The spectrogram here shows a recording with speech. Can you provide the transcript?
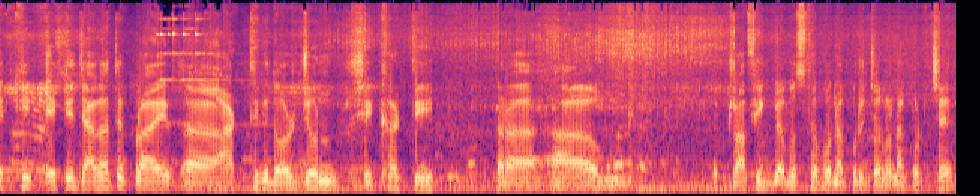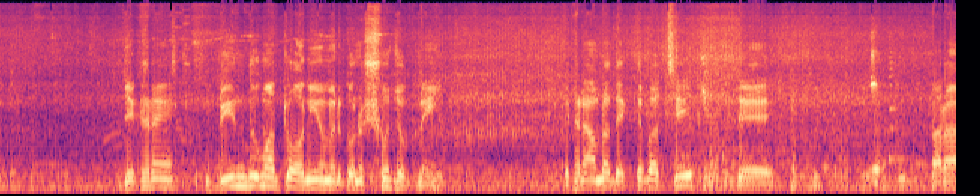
একটি একটি জায়গাতে প্রায় আট থেকে দশজন শিক্ষার্থী তারা ট্রাফিক ব্যবস্থাপনা পরিচালনা করছে, যেখানে বিন্দুমাত্র অনিয়মের কোনো সুযোগ নেই। এখানে আমরা দেখতে পাচ্ছি যে তারা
